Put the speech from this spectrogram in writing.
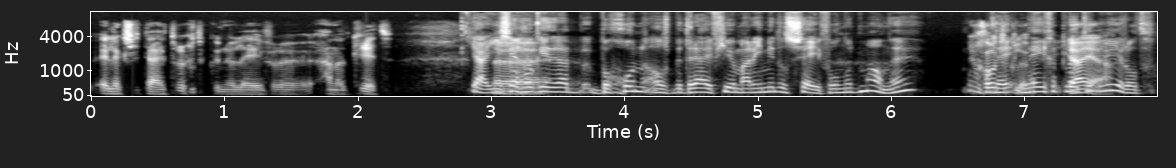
elektriciteit terug te kunnen leveren aan het grid. Ja, je zegt ook inderdaad begonnen als bedrijfje, maar inmiddels 700 man, hè? Grote club. Negen plekken ja, ja. in de wereld.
